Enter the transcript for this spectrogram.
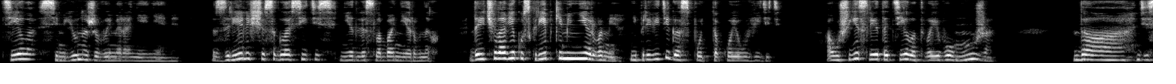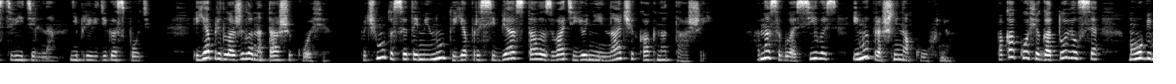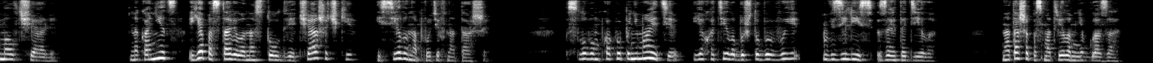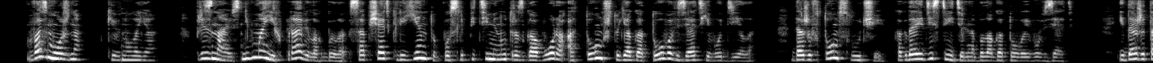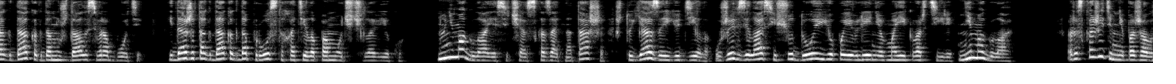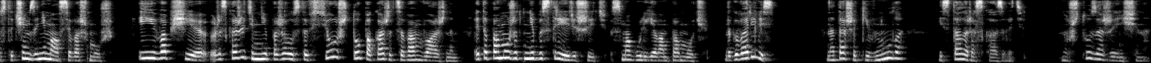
Тело с семью ножевыми ранениями. Зрелище, согласитесь, не для слабонервных. Да и человеку с крепкими нервами не приведи Господь такое увидеть. А уж если это тело твоего мужа... Да, действительно, не приведи Господь. И я предложила Наташе кофе. Почему-то с этой минуты я про себя стала звать ее не иначе, как Наташей. Она согласилась, и мы прошли на кухню. Пока кофе готовился, мы обе молчали, Наконец, я поставила на стол две чашечки и села напротив Наташи. Словом, как вы понимаете, я хотела бы, чтобы вы... взялись за это дело?» Наташа посмотрела мне в глаза. «Возможно», — кивнула я. Признаюсь, не в моих правилах было сообщать клиенту после пяти минут разговора о том, что я готова взять его дело. Даже в том случае, когда я действительно была готова его взять. И даже тогда, когда нуждалась в работе. И даже тогда, когда просто хотела помочь человеку. Но не могла я сейчас сказать Наташе, что я за ее дело уже взялась еще до ее появления в моей квартире. Не могла. «Расскажите мне, пожалуйста, чем занимался ваш муж?» И вообще, расскажите мне, пожалуйста, все, что покажется вам важным. Это поможет мне быстрее решить, смогу ли я вам помочь. Договорились?» Наташа кивнула и стала рассказывать. «Ну что за женщина?»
